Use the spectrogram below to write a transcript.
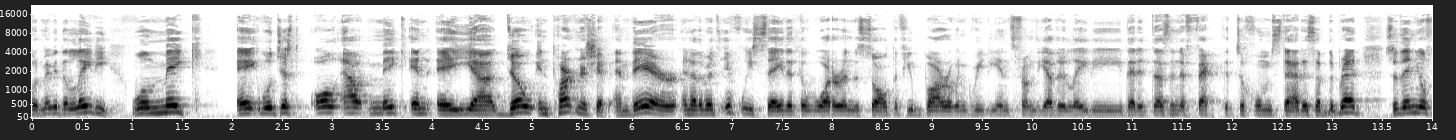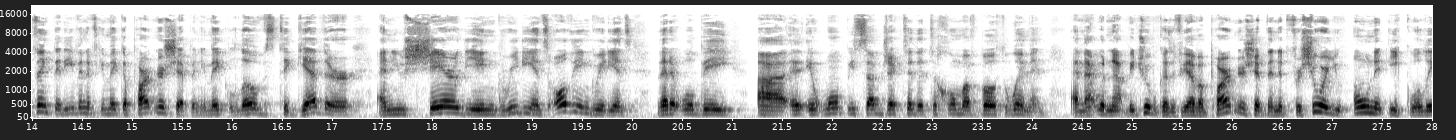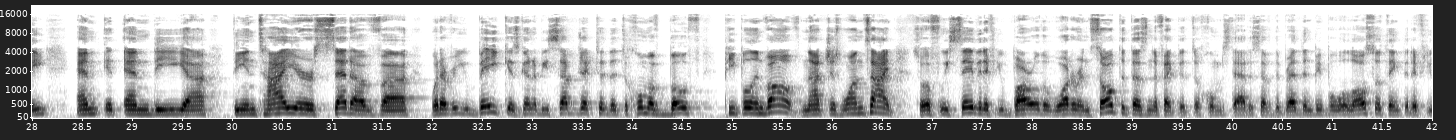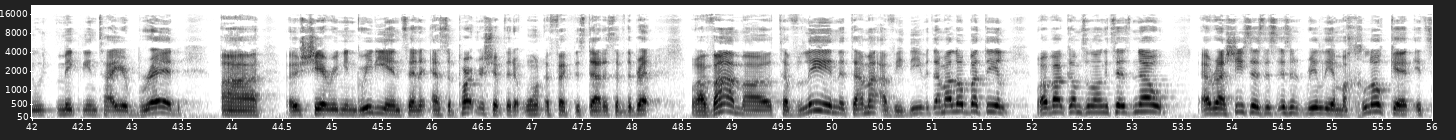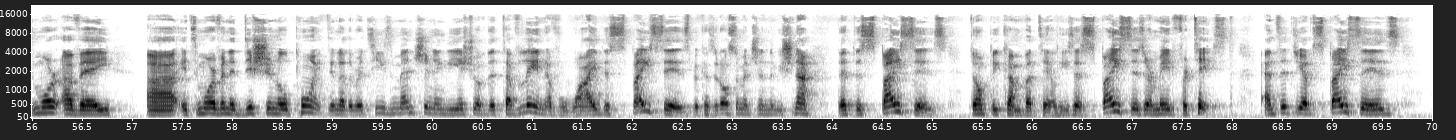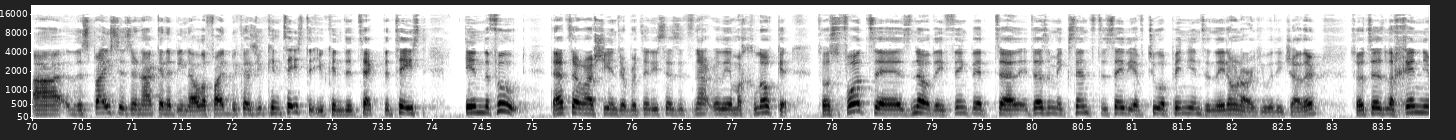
Maybe the lady will make a will just all out make an, a uh, dough in partnership. And there, in other words, if we say that the water and the salt, if you borrow ingredients from the other lady, that it doesn't affect the tuhum status of the bread, so then you'll think that even if you make a partnership and you make loaves together and you share the ingredients, all the ingredients, that it will be uh, it, won't be subject to the tachum of both women, and that would not be true because if you have a partnership, then it for sure you own it equally, and it and the uh, the entire set of uh, whatever you bake is going to be subject to the tachum of both people involved, not just one side. So if we say that if you borrow the water and salt, it doesn't affect the tachum status of the bread, then people will also think that if you make the entire bread uh, uh, sharing ingredients and as a partnership that it won't affect the status of the bread. Rava Amar, Tavlin, Tama Avidi, Tama Lo Batil. Rava comes along and says, no. Uh, Rashi says this isn't really a machloket, it's more of a uh, it's more of an additional point. In other words, he's mentioning the issue of the tavlin, of why the spices, because it also mentioned in the Mishnah that the spices don't become batel. He says spices are made for taste. And since you have spices, uh, the spices are not going to be nullified because you can taste it. You can detect the taste in the food. That's how Rashi interprets it. He says it's not really a machloket. Tosfot says, no, they think that uh, it doesn't make sense to say they have two opinions and they don't argue with each other. So it says, lechen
